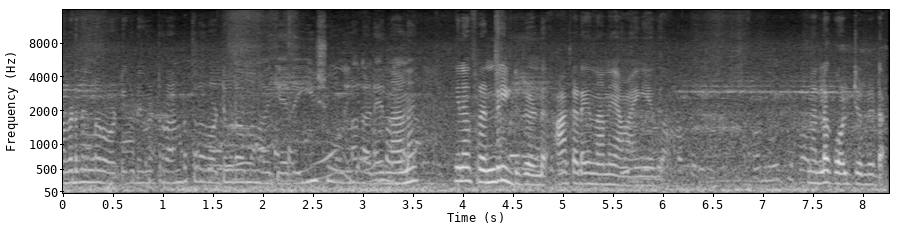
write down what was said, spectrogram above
അവിടെ നിങ്ങൾ റോട്ടി കൂടെ ഇവിടെ ട്രാൻഡത്ര റോട്ടിൽ കൂടെ ഒന്ന് നോക്കിയത് ഈ ഷൂ ഉള്ള കടയിൽ നിന്നാണ് ഇങ്ങനെ ഫ്രണ്ടിൽ ഇട്ടിട്ടുണ്ട്. ആ കടയിൽ നിന്നാണ് ഞാൻ വാങ്ങിയത്. നല്ല ക്വാളിറ്റി ഉണ്ട് കേട്ടോ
